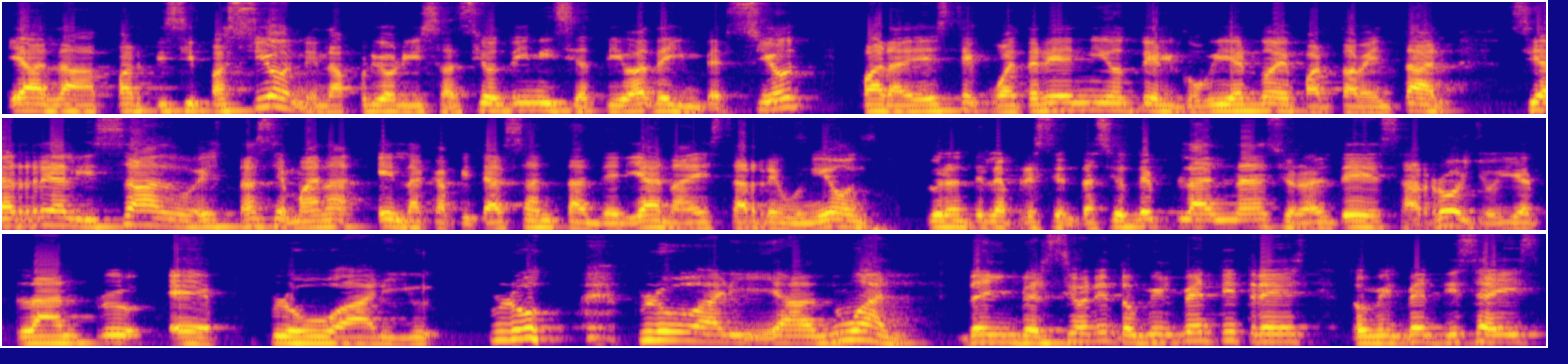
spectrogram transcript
y a la participación en la priorización de iniciativas de inversión para este cuatrenio del gobierno departamental. Se ha realizado esta semana en la capital santanderiana esta reunión durante la presentación del Plan Nacional de Desarrollo y el Plan eh, Plurianual de Inversiones 2023-2026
